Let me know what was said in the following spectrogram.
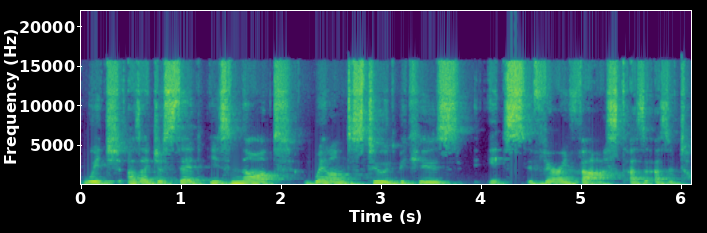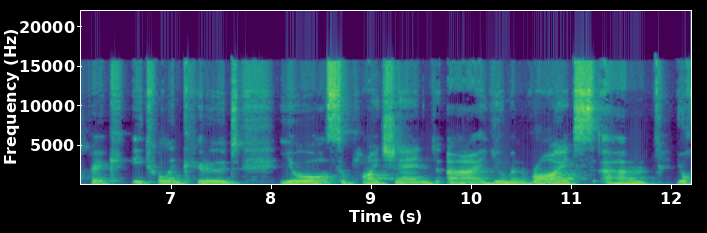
which, as I just said, is not well understood because it's very vast as, as a topic. It will include your supply chain, uh, human rights, um, your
